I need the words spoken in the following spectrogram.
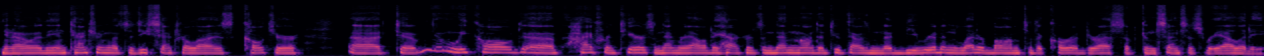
You know, the intention was to decentralize culture. Uh, to we called uh, High Frontiers and then Reality Hackers and then Mondo 2000 the be ribbon letter bomb to the core address of consensus reality.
